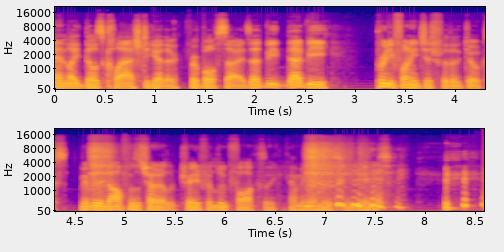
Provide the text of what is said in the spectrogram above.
and like those clash together for both sides. That'd be that'd be pretty funny just for the jokes. Maybe the Dolphins will try to trade for Luke Fox. so he can come here and lose some games.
